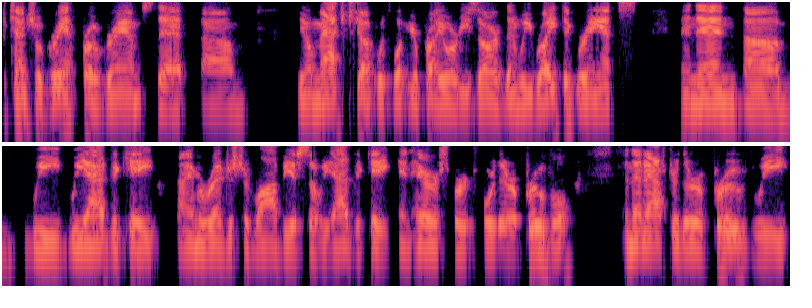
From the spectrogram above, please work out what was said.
potential grant programs that um, you know match up with what your priorities are. Then we write the grants and then um, we we advocate I am a registered lobbyist, so we advocate in Harrisburg for their approval. And then after they're approved, we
